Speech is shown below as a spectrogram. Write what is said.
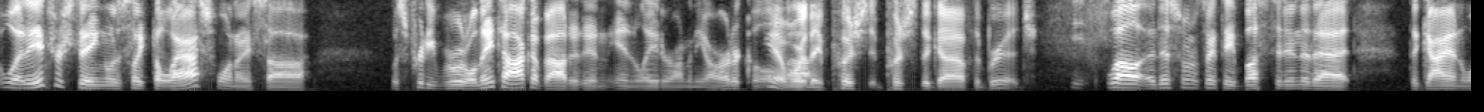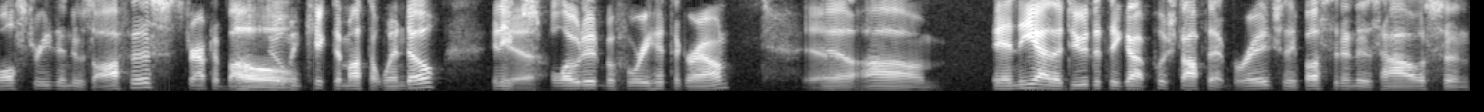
what interesting was like the last one I saw was pretty brutal, and they talk about it in, in later on in the article. Yeah, where Uh, they pushed pushed the guy off the bridge. well, this one was like they busted into that the guy on Wall Street into his office, strapped a bomb to Oh. him, and kicked him out the window, and he Yeah. exploded before he hit the ground. Yeah. Yeah, um, and yeah, the dude that they got pushed off that bridge, they busted into his house, and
